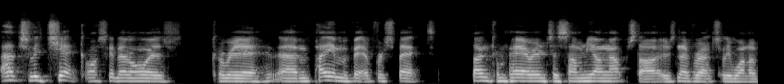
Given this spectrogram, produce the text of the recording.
actually check Oscar De La Hoya's career, um, pay him a bit of respect don't compare him to some young upstart who's never actually won a,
